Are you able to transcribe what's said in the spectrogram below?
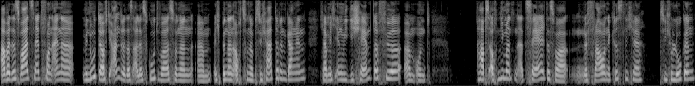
Aber das war jetzt nicht von einer Minute auf die andere, dass alles gut war, sondern ähm, ich bin dann auch zu einer Psychiaterin gegangen. Ich habe mich irgendwie geschämt dafür ähm, und habe es auch niemandem erzählt. Das war eine Frau, eine christliche Psychologin,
